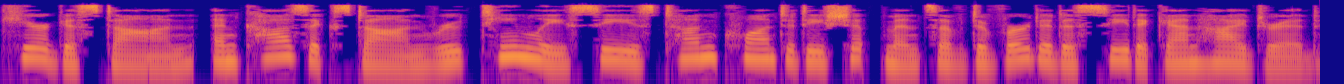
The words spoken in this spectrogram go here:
Kyrgyzstan, and Kazakhstan routinely seize ton-quantity shipments of diverted acetic anhydride.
